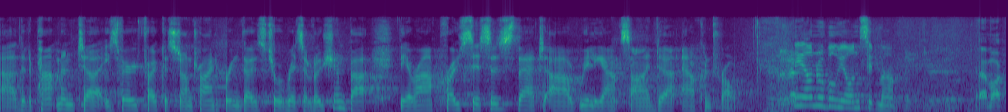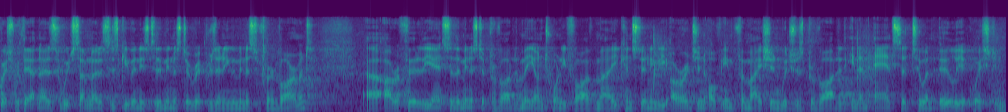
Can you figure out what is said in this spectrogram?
Uh, the department uh, is very focused on trying to bring those to a resolution, but there are processes that are really outside uh, our control. The Honourable Tjorn Sibma. my question without notice of which some notice is given is to the Minister representing the Minister for Environment. Uh, I refer to the answer the Minister provided me on 25 May concerning the origin of information which was provided in an answer to an earlier question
